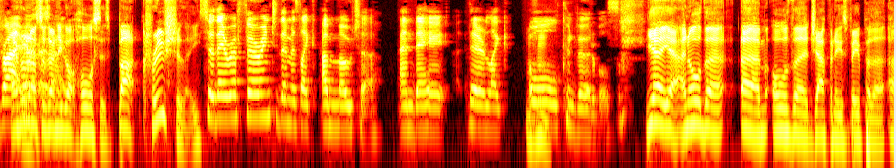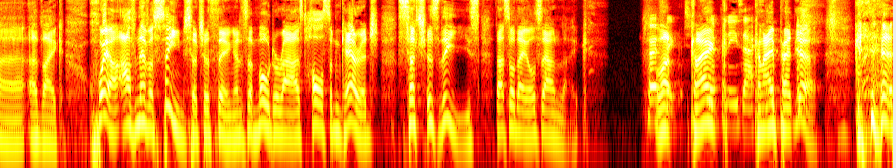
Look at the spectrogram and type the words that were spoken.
Right, Everyone right, else has right, only right. got horses. But crucially, so they're referring to them as like a motor, and they they're like all convertibles. Yeah, yeah, and all the um, all the Japanese people are, uh, are like, "Well, I've never seen such a thing as a motorized horse and carriage such as these." That's what they all sound like. Perfect. Well, can I Japanese accent. can I pit Yeah,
